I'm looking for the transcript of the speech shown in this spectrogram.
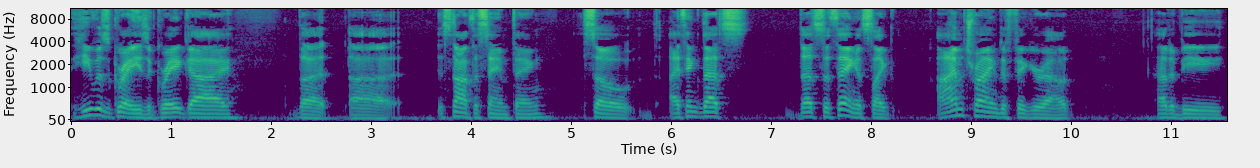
he was great. He's a great guy, but uh, it's not the same thing. So I think that's that's the thing. It's like I'm trying to figure out how to be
